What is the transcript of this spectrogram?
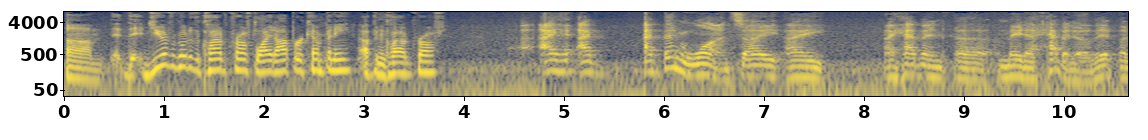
um, do you ever go to the Cloudcroft Light Opera Company up in Cloudcroft? I, I I've been once. I I I haven't uh, made a habit of it, but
